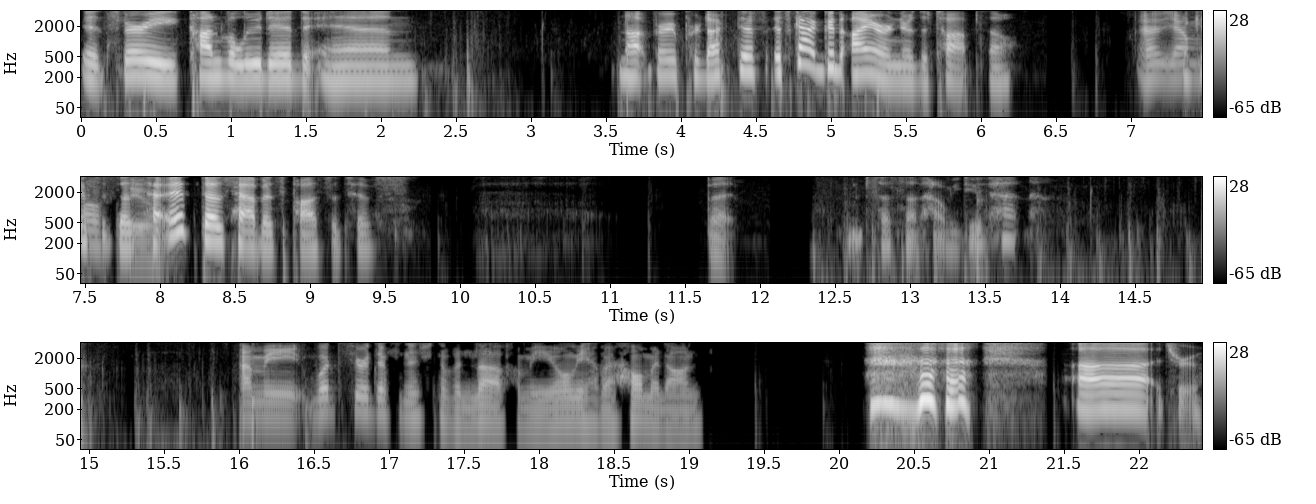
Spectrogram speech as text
It's very convoluted and not very productive. It's got good iron near the top, though. Uh, yeah, I guess it does. do. It does have its positives, but oops, that's not how we do that. I mean, what's your definition of enough? I mean, you only have a helmet on. uh, true.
